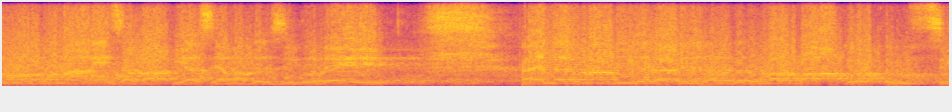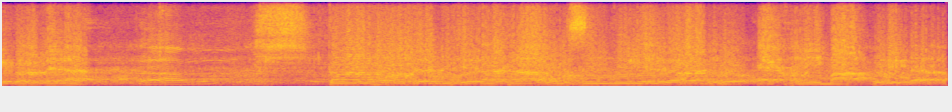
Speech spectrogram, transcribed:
কোন গোনা নেই যা বাকি আছে আমাদের জীবনে দিকে তাকালে তোমার মাফ করতে ইচ্ছে করবে না তোমার মহম্মদের দিকে তাকা ও জিন্দিগির গোনাগুলো এখনই মাফ করে দাও।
